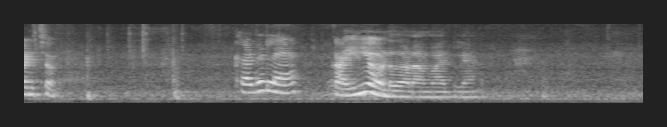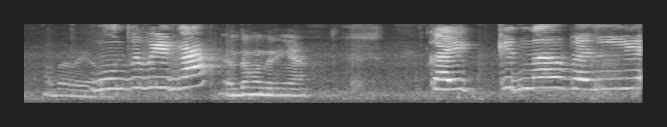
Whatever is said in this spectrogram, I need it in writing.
കടിച്ചോ? കടലേ? കൈ കൊണ്ട് തൊടാൻ പാടില്ല. എന്താ മുന്തിരിങ്ങ? കഴിക്കുന്ന വലിയ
